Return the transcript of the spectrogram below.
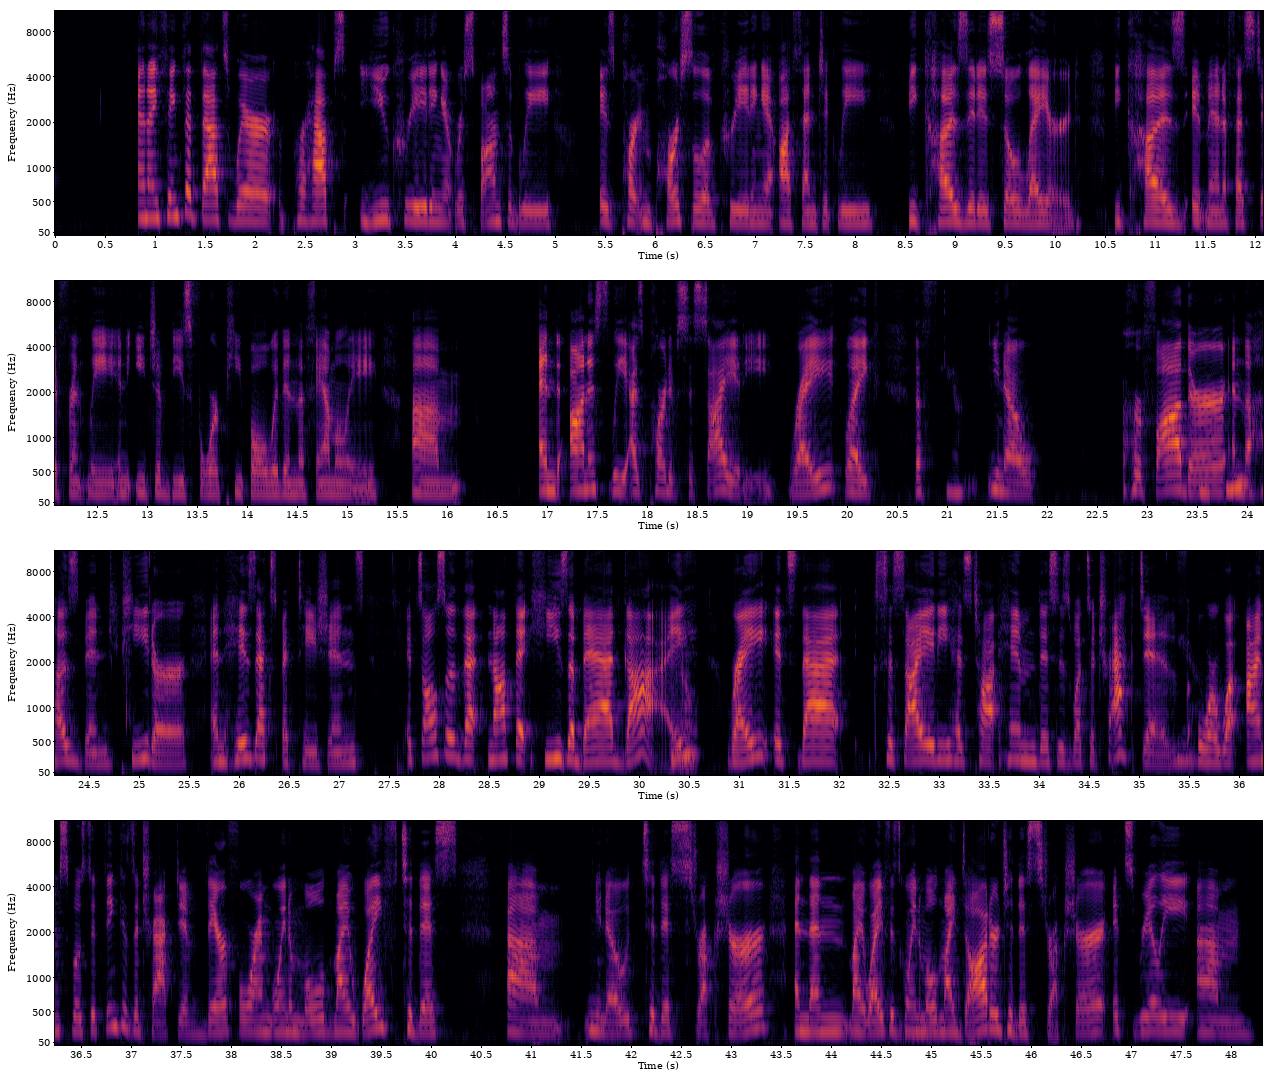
And I think that that's where perhaps you creating it responsibly is part and parcel of creating it authentically because it is so layered, because it manifests differently in each of these four people within the family. Um, and honestly as part of society right like the yeah. you know her father mm-hmm. and the husband peter and his expectations it's also that not that he's a bad guy no. right it's that society has taught him this is what's attractive yeah. or what i'm supposed to think is attractive therefore i'm going to mold my wife to this um, you know, to this structure. And then my wife is going to mold my daughter to this structure. It's really, um,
